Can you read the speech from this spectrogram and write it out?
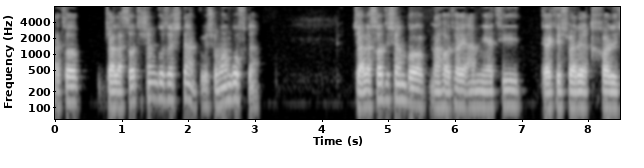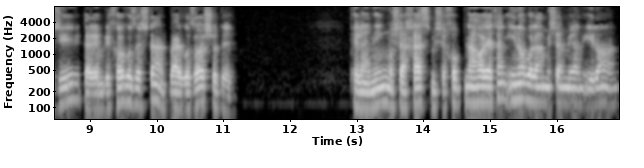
حتی جلساتش هم گذاشتن. به شما هم گفتم. جلساتش هم با نهادهای امنیتی در کشور خارجی در امریکا گذاشتن برگزار شده. planning مشخص میشه. خب نهایتا اینا بلند میشن میان ایران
